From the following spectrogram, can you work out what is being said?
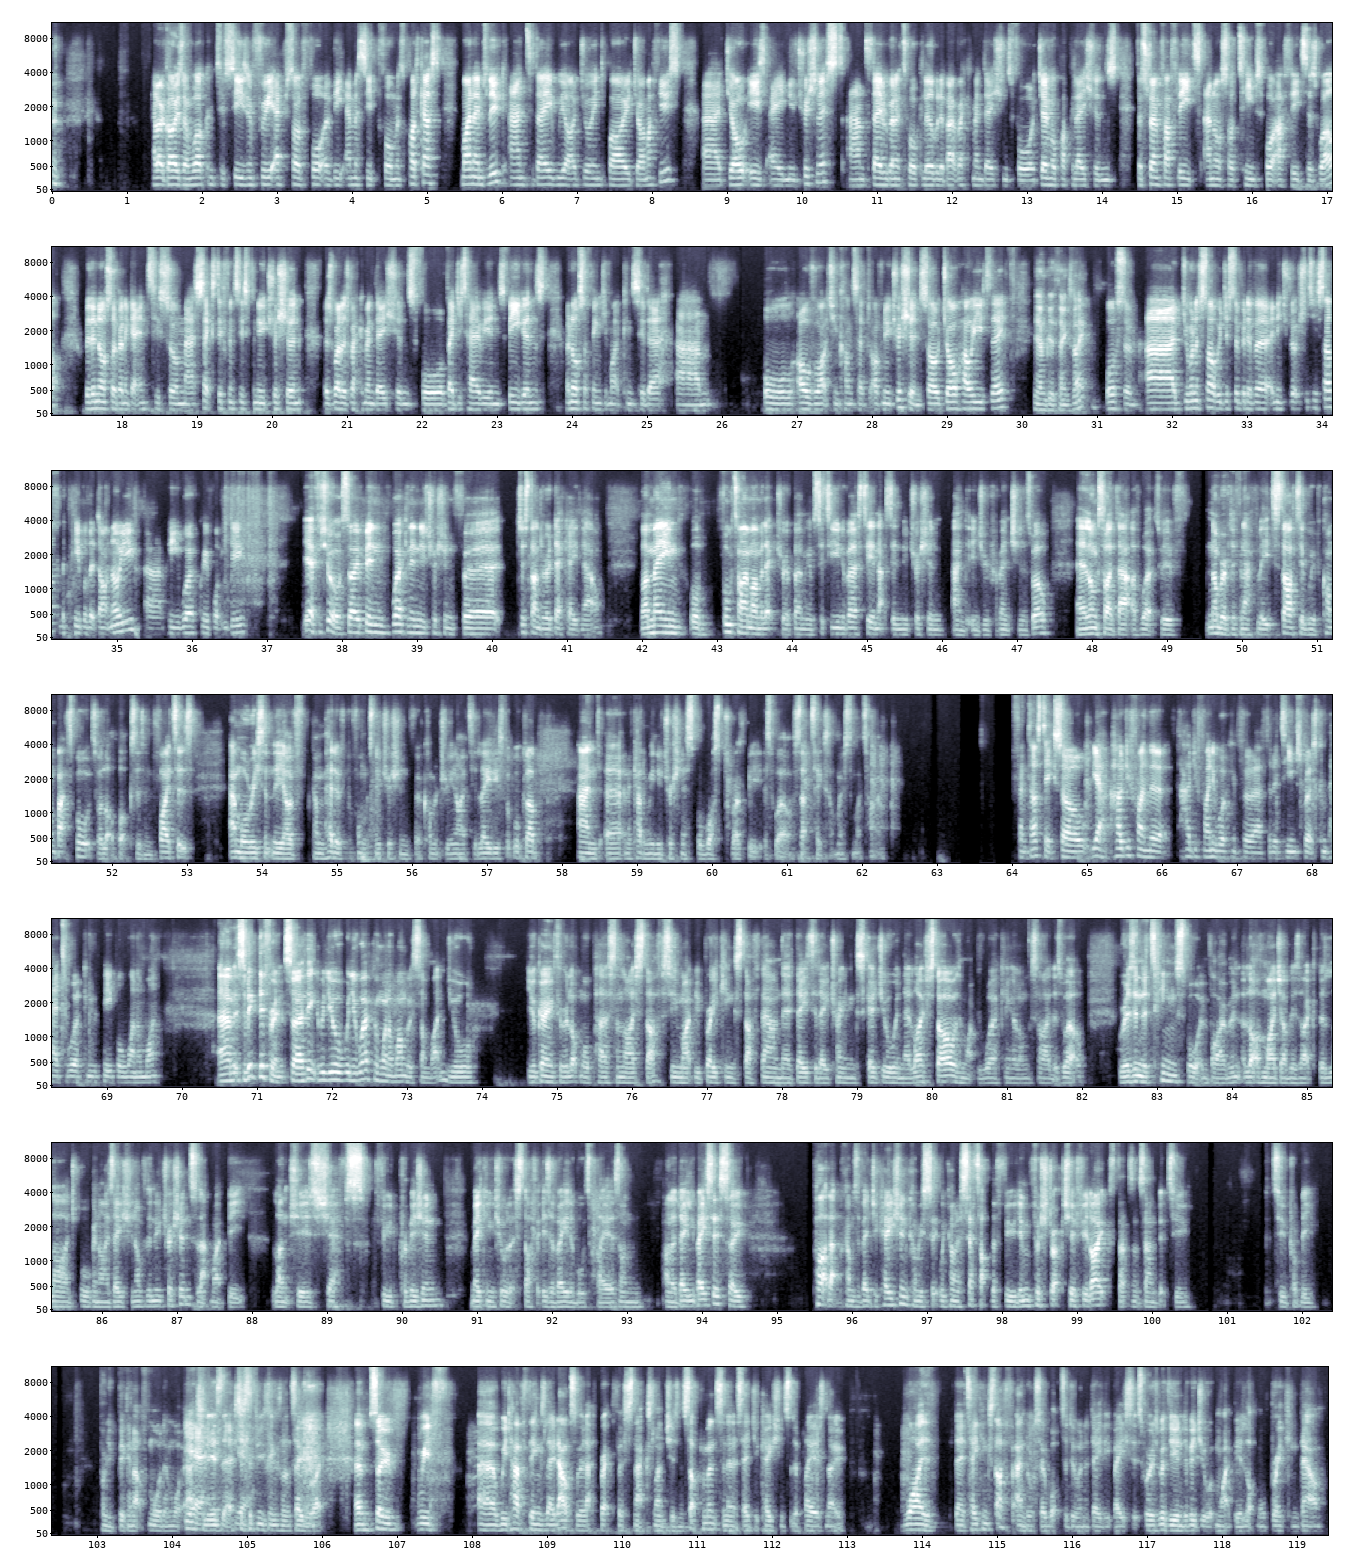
Hello, guys, and welcome to season three, episode four of the MSC Performance Podcast. My name's Luke, and today we are joined by Joe Matthews. Uh, Joe is a nutritionist, and today we're going to talk a little bit about recommendations for general populations, for strength athletes, and also team sport athletes as well. We're then also going to get into some uh, sex differences for nutrition, as well as recommendations for vegetarians, vegans, and also things you might consider. Um, all overarching concept of nutrition. So, Joe, how are you today? Yeah, I'm good. Thanks, mate. Awesome. Uh, do you want to start with just a bit of a, an introduction to yourself for the people that don't know you, uh, who you work with, what you do? Yeah, for sure. So, I've been working in nutrition for just under a decade now. My main, well, full time, I'm a lecturer at Birmingham City University, and that's in nutrition and injury prevention as well. And alongside that, I've worked with a number of different athletes, started with combat sports, so a lot of boxers and fighters and more recently, I've become head of performance nutrition for Coventry United Ladies Football Club and uh, an academy nutritionist for Wasps Rugby as well. So that takes up most of my time. Fantastic. So yeah, how do you find the how do you find it working for uh, for the team sports compared to working with people one on one? Um, It's a big difference. So I think when you're when you're working one on one with someone, you're you're going through a lot more personalized stuff. So you might be breaking stuff down their day to day training schedule in their lifestyles and might be working alongside as well. Whereas in the team sport environment, a lot of my job is like the large organization of the nutrition. So that might be lunches, chefs, food provision, making sure that stuff is available to players on, on a daily basis. So part of that becomes of education. Can we we kind of set up the food infrastructure, if you like? That doesn't sound a bit too too probably probably big enough more than what yeah, actually is there. It's yeah. just a few things on the table, right? Um, so we'd uh, we'd have things laid out. So we'd have breakfast, snacks, lunches, and supplements, and then it's education so the players know why they're taking stuff and also what to do on a daily basis. Whereas with the individual, it might be a lot more breaking down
